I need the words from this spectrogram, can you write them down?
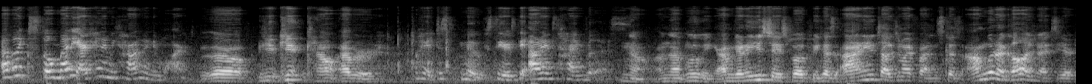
I have like so many, I can't even count anymore. Uh, you can't count ever. Okay, just move. Seriously, I don't have time for this. No, I'm not moving. I'm gonna use Facebook because I need to talk to my friends because I'm going to college next year.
